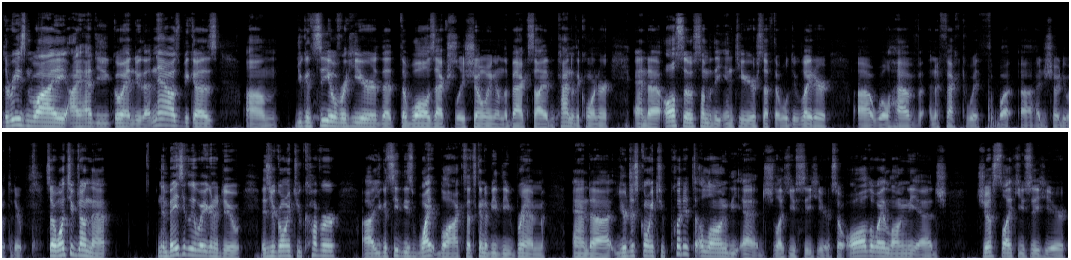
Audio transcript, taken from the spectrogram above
the reason why I had you go ahead and do that now is because um, you can see over here that the wall is actually showing on the back side and kind of the corner. And uh, also some of the interior stuff that we'll do later uh, will have an effect with what uh, I just showed you what to do. So once you've done that then basically what you're going to do is you're going to cover uh, you can see these white blocks that's going to be the rim and uh, you're just going to put it along the edge like you see here. So all the way along the edge just like you see here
